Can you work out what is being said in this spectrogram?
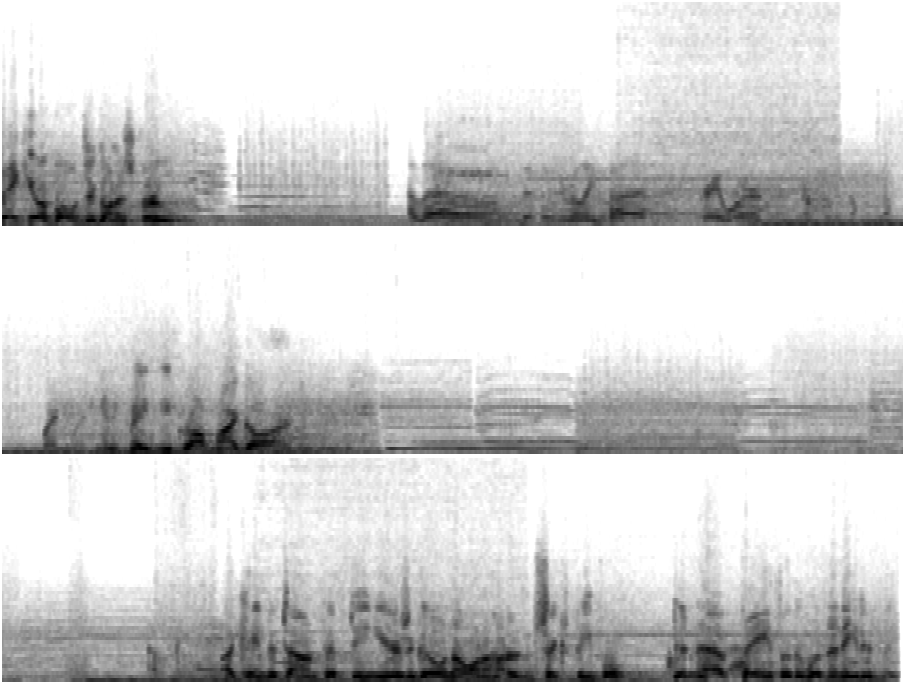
you think your bones are going to screw? Hello, this is really fun. Great work. Where can we You've made me drop my guard. Okay. I came to town 15 years ago knowing 106 people didn't have faith or they wouldn't have needed me.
